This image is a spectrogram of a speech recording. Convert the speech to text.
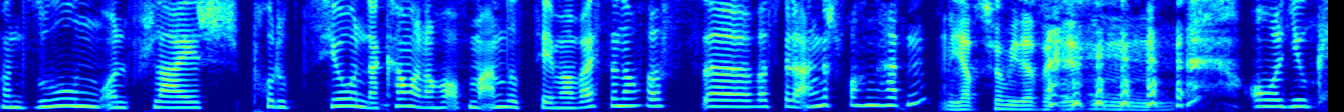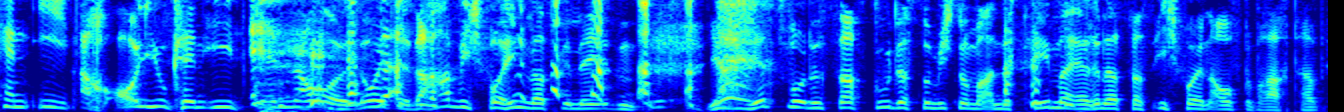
Fleischkonsum und Fleischproduktion, da kam man auch auf ein anderes Thema. Weißt du noch, was, äh, was wir da angesprochen hatten? Ich hab's schon wieder vergessen. All you can eat. Ach, all you can eat, genau, Leute, da habe ich vorhin was gelesen. Ja, jetzt, wo du es sagst, gut, dass du mich nochmal an das Thema erinnerst, was ich vorhin aufgebracht habe.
